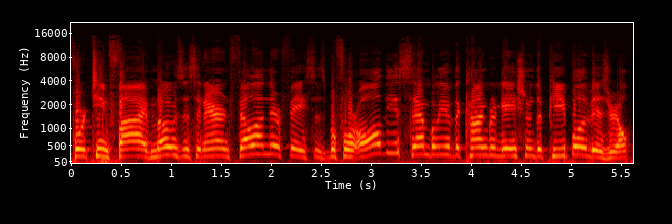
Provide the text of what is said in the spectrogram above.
14:5 Moses and Aaron fell on their faces before all the assembly of the congregation of the people of Israel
